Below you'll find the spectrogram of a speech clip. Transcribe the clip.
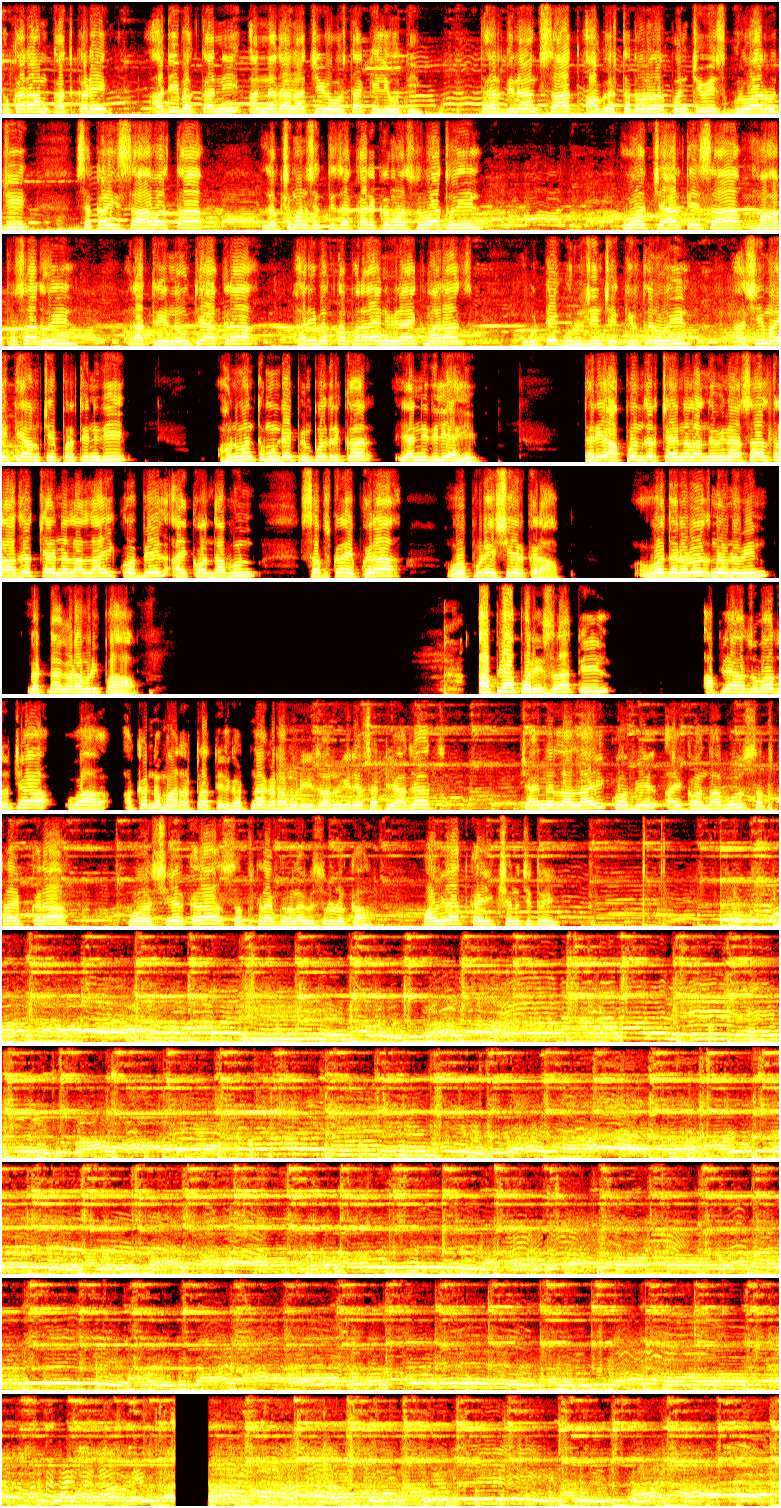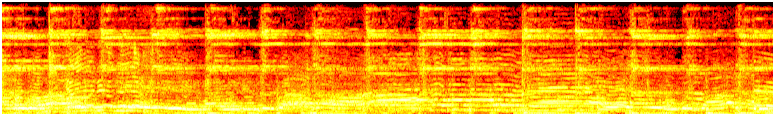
तुकाराम कातकडे आदी भक्तांनी अन्नदानाची व्यवस्था केली होती. तर दिनांक सात ऑगस्ट दोन हजार पंचवीस गुरुवार रोजी सकाळी सहा वाजता लक्ष्मण शक्तीचा कार्यक्रमास सुरुवात होईल व चार ते सहा महाप्रसाद होईल. रात्री नऊ ते अकरा हरिभक्त परायण विनायक महाराज गुट्टे गुरुजींचे कीर्तन होईल अशी माहिती आमचे प्रतिनिधी हनुमंत मुंडे पिंपळदरेकर यांनी दिली आहे. तरी आपण जर चॅनलला नवीन असाल तर आजच चॅनलला लाईक व बेल आयकॉन दाबून सबस्क्राईब करा व पुढे शेअर करा. व दररोज नवनवीन घटना घडामोडी पहा. आपल्या परिसरातील आपल्या आजूबाजूच्या व अखंड महाराष्ट्रातील घटना घडामोडी जाणून घेण्यासाठी आजच चॅनलला लाईक व बेल आयकॉन दाबून सबस्क्राईब करा व शेअर करा. सबस्क्राईब करायला विसरू नका. पाहूयात काही क्षणचित्रे. Thank you.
